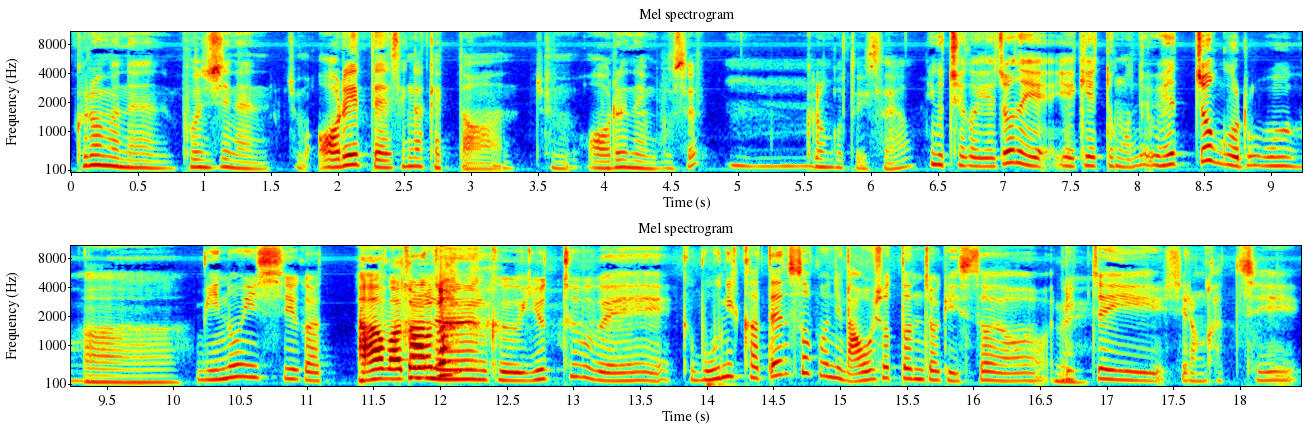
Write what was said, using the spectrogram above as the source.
그러면은 본 씨는 좀 어릴 때 생각했던 좀 어른의 모습? 음. 그런 것도 있어요? 이거 제가 예전에 얘기했던 건데 외적으로 아, 민호이 씨가 아 맞아 맞아. 하는 그 유튜브에 그 모니카 댄서분이 나오셨던 적이 있어요. 네. 립제이 씨랑 같이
